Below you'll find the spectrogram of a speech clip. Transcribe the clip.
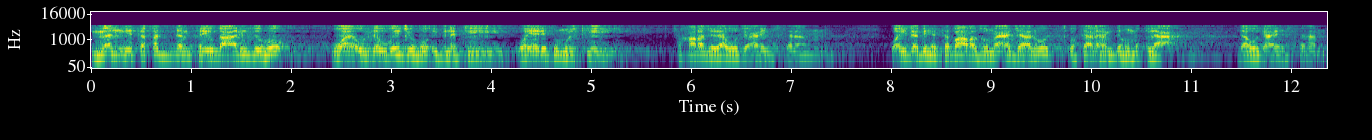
من يتقدم فيبارزه وأزوجه ابنتي ويرث ملكي. فخرج داود عليه السلام. وإذا به تبارزوا مع جالوت وكان عنده مقلاع. داود عليه السلام.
